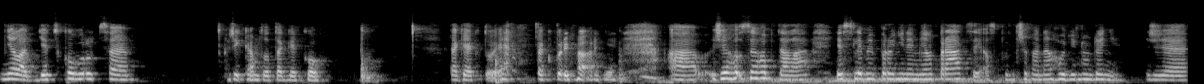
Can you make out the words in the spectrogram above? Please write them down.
měla děcko v ruce, říkám to tak jako tak jak to je, tak primárně. A že ho, se ho ptala, jestli by pro ní neměl práci, aspoň třeba na hodinu denně. Že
